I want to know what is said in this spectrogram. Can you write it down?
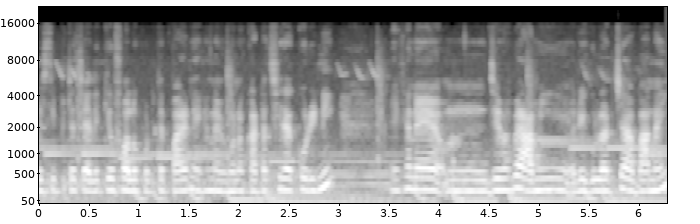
রেসিপিটা চাইলে কেউ ফলো করতে পারেন। এখানে আমি কোনো কাটা ছিঁড়া করিনি। এখানে যেভাবে আমি রেগুলার চা বানাই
